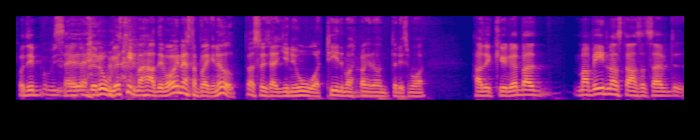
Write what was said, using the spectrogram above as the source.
och det, det. det. roligaste tid man hade var ju nästan på vägen upp. Alltså så här juniortid, man sprang runt och liksom och hade kul. Jag bara, man vill någonstans att så här,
